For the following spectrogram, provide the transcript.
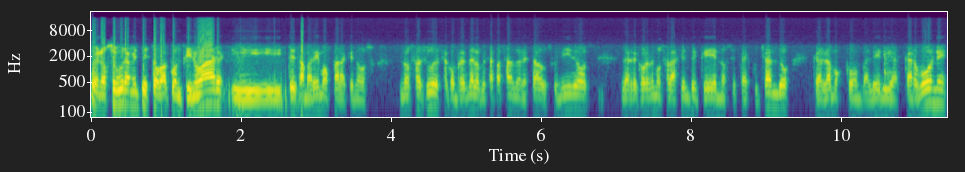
Bueno, seguramente esto va a continuar y te llamaremos para que nos, nos ayudes a comprender lo que está pasando en Estados Unidos. Le recordemos a la gente que nos está escuchando que hablamos con Valeria Carbone.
